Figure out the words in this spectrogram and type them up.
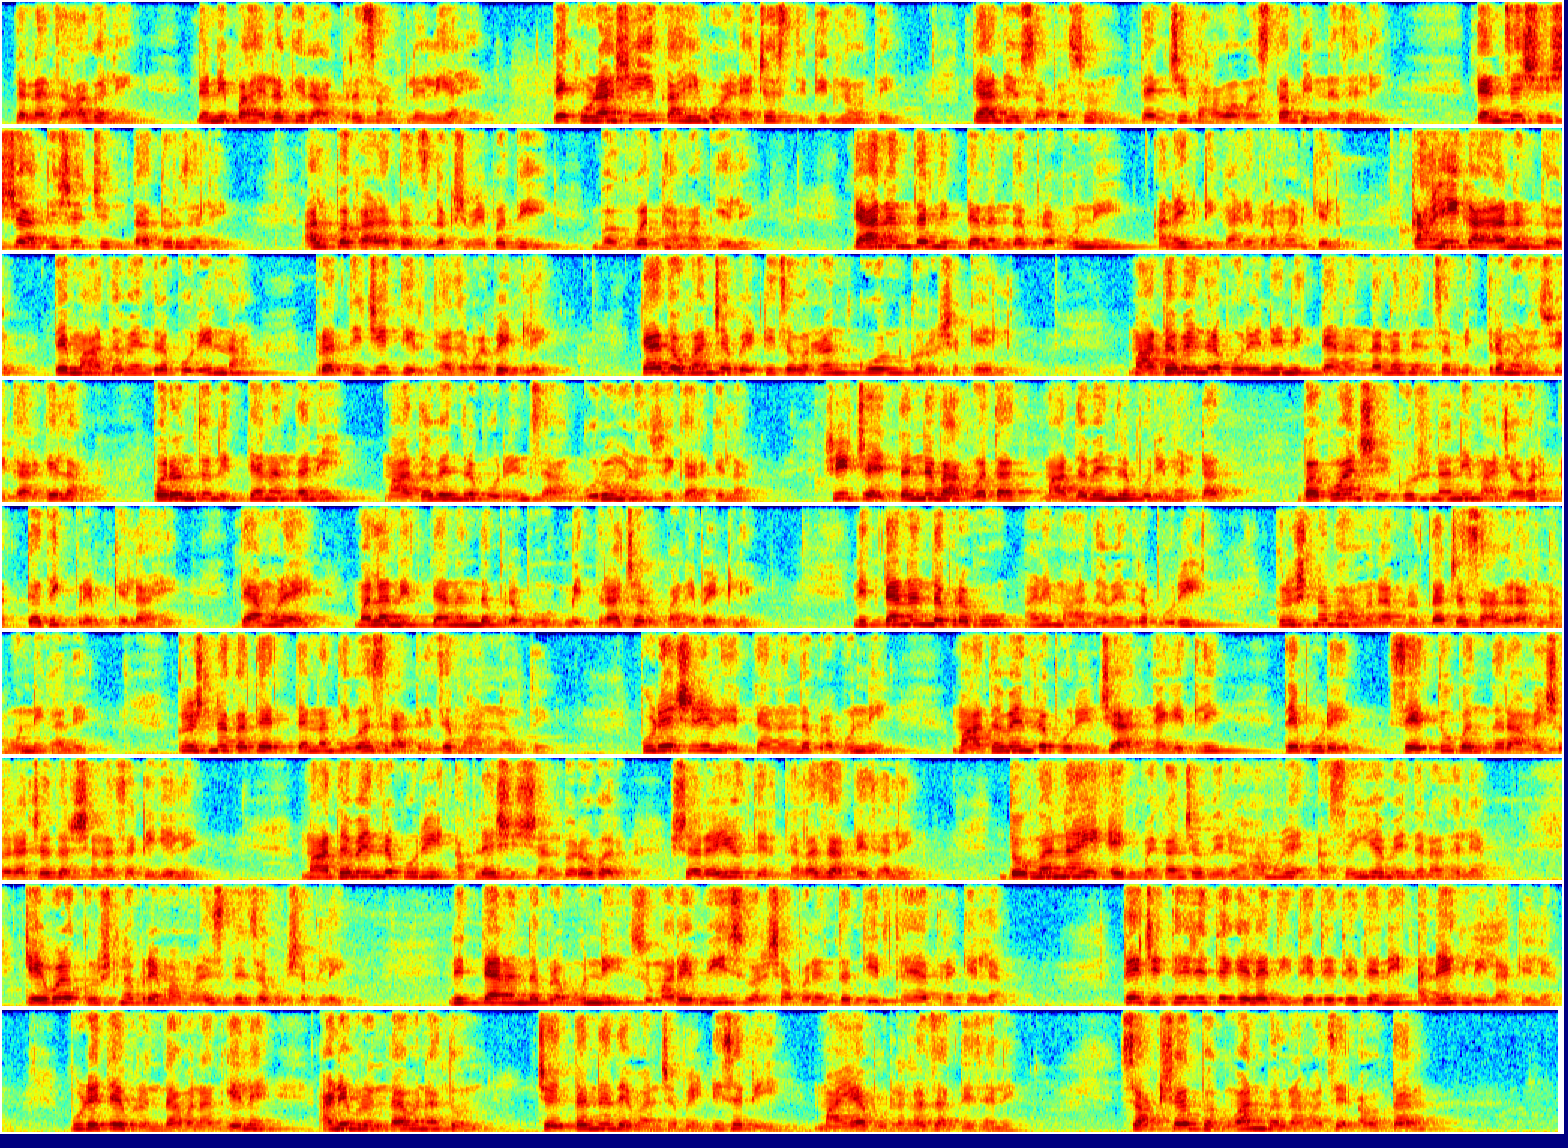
त्यांना जाग आली. त्यांनी पाहिलं की रात्र संपलेली आहे. ते कुणाशीही काही बोलण्याच्या स्थितीत नव्हते. त्या दिवसापासून त्यांची भावावस्था भिन्न झाली. त्यांचे शिष्य अतिशय चिंतातूर झाले. अल्पकाळातच लक्ष्मीपती भगवत धामात गेले. त्यानंतर नित्यानंद प्रभूंनी अनेक ठिकाणी भ्रमण केलं. काही काळानंतर ते माधवेंद्र पुरींना प्रतीची तीर्थाजवळ भेटले. त्या दोघांच्या भेटीचं वर्णन कोण करू शकेल? माधवेंद्र पुरींनी नित्यानंदांना त्यांचा मित्र म्हणून स्वीकार केला परंतु नित्यानंदाने माधवेंद्र पुरींचा गुरु म्हणून स्वीकार केला. श्री चैतन्य भागवतात माधवेंद्र पुरी म्हणतात भगवान श्रीकृष्णांनी माझ्यावर अत्याधिक प्रेम केलं आहे. त्यामुळे मला नित्यानंद प्रभू मित्राच्या रूपाने भेटले. नित्यानंद प्रभू आणि माधवेंद्र पुरी कृष्ण भावनामृताच्या सागरात नाहून निघाले. कृष्णकथेत त्यांना दिवस रात्रीचे भान नव्हते. पुढे श्री नित्यानंद प्रभूंनी माधवेंद्र पुरींची आज्ञा घेतली. ते पुढे सेतुबंद रामेश्वराच्या दर्शनासाठी गेले. माधवेंद्र पुरी आपल्या शिष्यांबरोबर शरयू तीर्थाला जाते झाले. दोघांनाही एकमेकांच्या विरहामुळे असह्य वेदना झाल्या. केवळ कृष्णप्रेमामुळेच ते जगू शकले. नित्यानंद प्रभूंनी सुमारे वीस वर्षापर्यंत तीर्थयात्रा केल्या. ते जिथे जिथे गेले तिथे तिथे त्यांनी अनेक लीला केल्या. पुढे ते वृंदावनात गेले आणि वृंदावनातून चैतन्यदेवांच्या भेटीसाठी मायापुराला जाते झाले. साक्षात भगवान बलरामाचे अवतार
